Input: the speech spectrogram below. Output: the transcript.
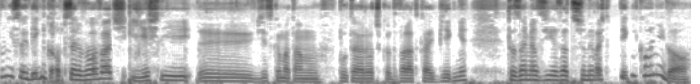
to nie sobie biegnie, tylko obserwować i jeśli y, dziecko ma tam półtora roczko, dwa latka i biegnie, to zamiast je zatrzymywać, to biegnie koło niego.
